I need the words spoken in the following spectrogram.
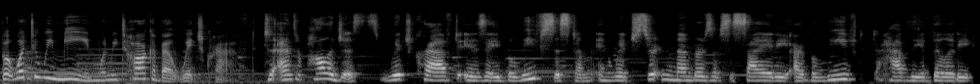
But what do we mean when we talk about witchcraft? To anthropologists, witchcraft is a belief system in which certain members of society are believed to have the ability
